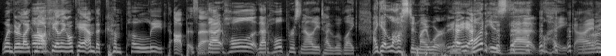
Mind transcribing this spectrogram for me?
when they're like not feeling okay. I'm the complete opposite. that whole that whole personality type of like I get lost in my work. Yeah, Like, yeah. What is that like? I'm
